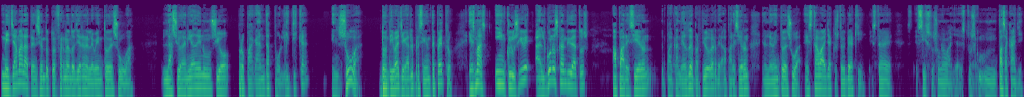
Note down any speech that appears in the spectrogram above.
Me llama la atención, doctor Fernando, ayer en el evento de Suba, la ciudadanía denunció propaganda política en Suba, donde iba a llegar el presidente Petro. Es más, inclusive algunos candidatos aparecieron, candidatos del Partido Verde, aparecieron en el evento de SUA. Esta valla que usted ve aquí, esta, sí, esto es una valla, esto es un pasacalle,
